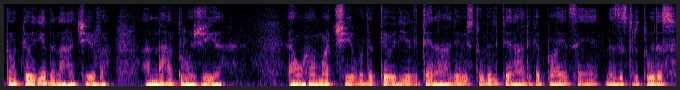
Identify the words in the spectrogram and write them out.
Então, a teoria da narrativa, a narratologia, é um ramo ativo da teoria literária, o estudo literário que apoia-se nas estruturas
